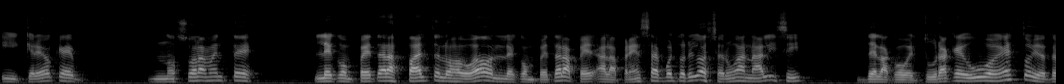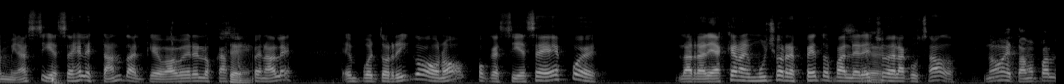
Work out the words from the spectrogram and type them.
y creo que no solamente le compete a las partes, los abogados, le compete a la, a la prensa de Puerto Rico hacer un análisis de la cobertura que hubo en esto y determinar si ese es el estándar que va a haber en los casos Sí. penales en Puerto Rico o no, porque si ese es, pues la realidad es que no hay mucho respeto para el Sí. derecho del acusado No, estamos para...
